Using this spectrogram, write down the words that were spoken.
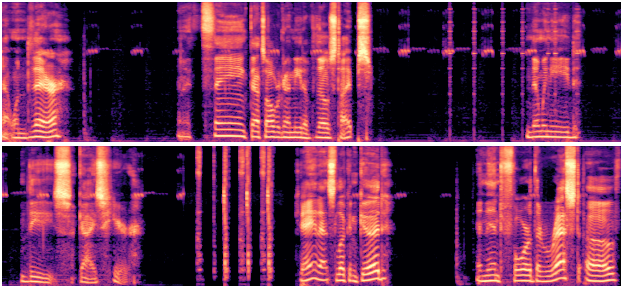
That one there. And I think that's all we're going to need of those types. And then we need these guys here. Okay, that's looking good. And then for the rest of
